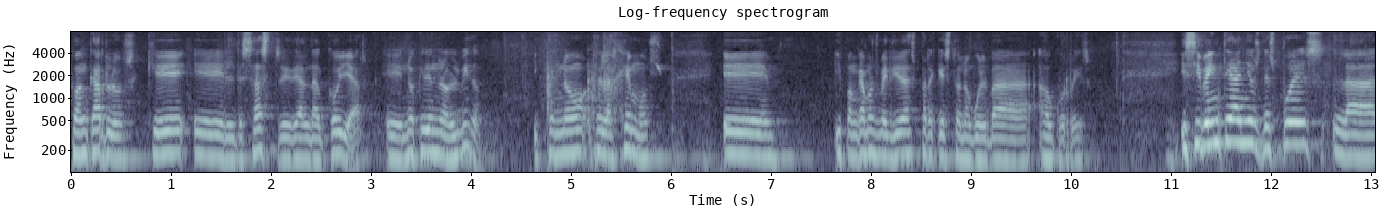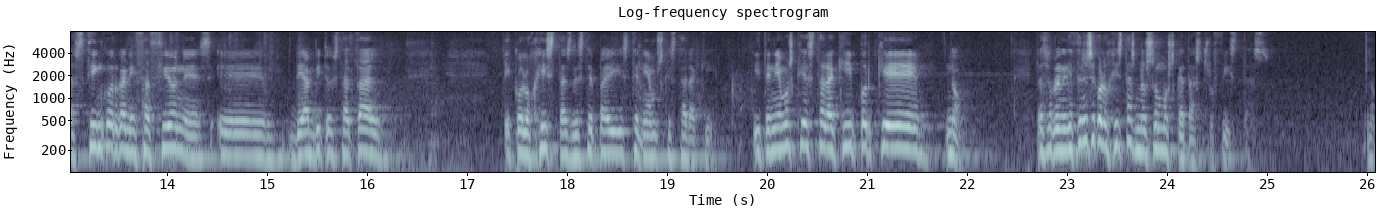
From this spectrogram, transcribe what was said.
Juan Carlos, que el desastre de Aldalcollar no quede en el olvido y que no relajemos y pongamos medidas para que esto no vuelva a ocurrir. Y si 20 años después las cinco organizaciones eh, de ámbito estatal ecologistas de este país teníamos que estar aquí. Y teníamos que estar aquí porque, no, las organizaciones ecologistas no somos catastrofistas. No.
